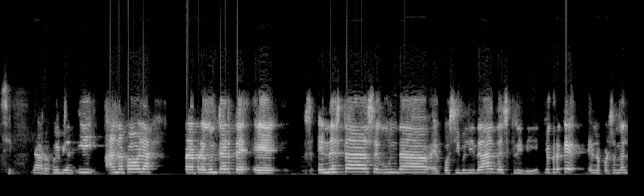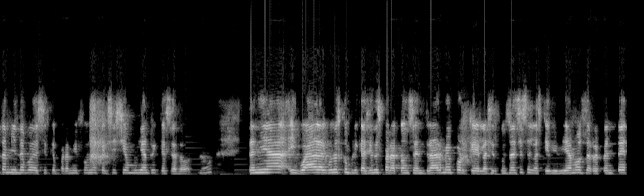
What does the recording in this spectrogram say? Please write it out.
Sí. Claro, muy bien. Y Ana Paola, para preguntarte, eh, en esta segunda eh, posibilidad de escribir, yo creo que en lo personal también debo decir que para mí fue un ejercicio muy enriquecedor, ¿no? Tenía igual algunas complicaciones para concentrarme porque las circunstancias en las que vivíamos de repente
